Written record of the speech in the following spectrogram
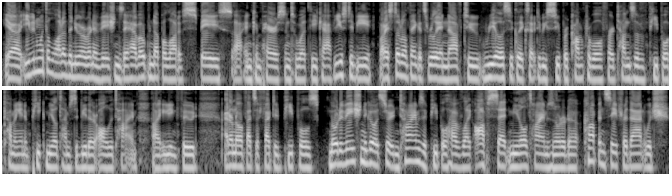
Yeah, even with a lot of the newer renovations, they have opened up a lot of space uh, in comparison to what the cafe used to be, but I still don't think it's really enough to realistically expect to be super comfortable for tons of people coming in at peak meal times to be there all the time uh, eating food. I don't know if that's affected people's motivation to go at certain times, if people have like offset meal times in order to compensate for that, which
